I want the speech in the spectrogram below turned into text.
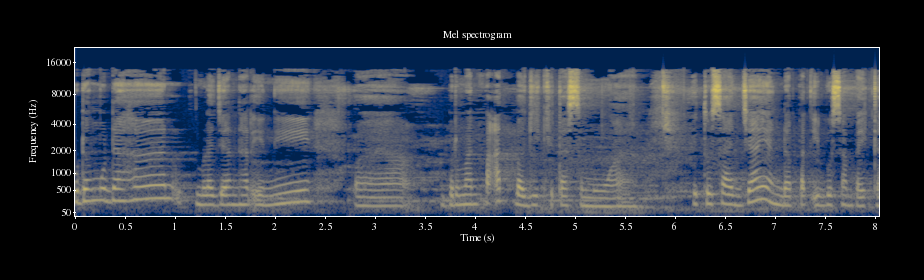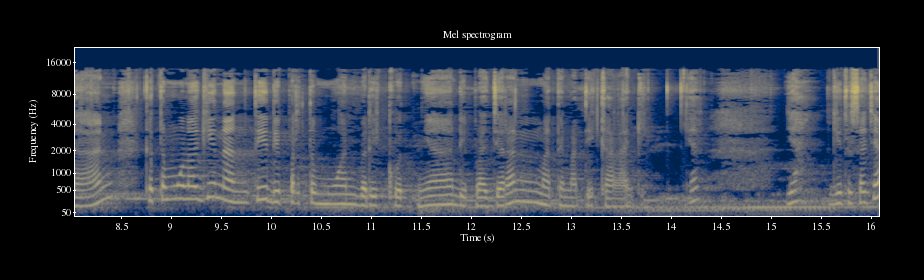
Mudah-mudahan pembelajaran hari ini uh, bermanfaat bagi kita semua. Itu saja yang dapat Ibu sampaikan. Ketemu lagi nanti di pertemuan berikutnya di pelajaran matematika lagi, ya. Ya, gitu saja.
